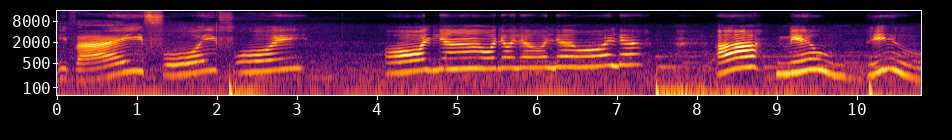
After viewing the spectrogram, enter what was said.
E vai, foi, foi. Olha, olha, olha, olha, olha. Ah, meu Deus.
